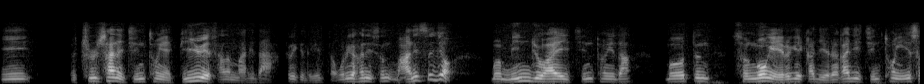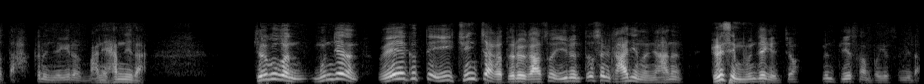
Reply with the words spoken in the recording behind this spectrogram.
이 출산의 진통에 비유해서 하는 말이다. 그렇게 되겠죠. 우리가 흔히 쓰, 많이 쓰죠. 뭐 민주화의 진통이다. 뭐 어떤 성공에 이르기까지 여러 가지 진통이 있었다. 그런 얘기를 많이 합니다. 결국은 문제는 왜 그때 이 진짜가 들어가서 이런 뜻을 가지느냐 하는 그것이 문제겠죠. 그건 뒤에서 한번 보겠습니다.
